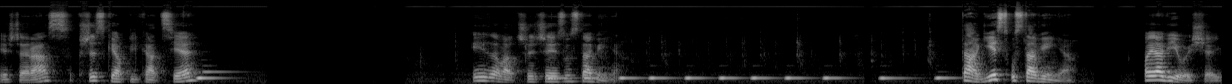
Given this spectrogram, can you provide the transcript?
Jeszcze raz. Wszystkie aplikacje. I zobaczmy, czy jest ustawienia. Tak, jest ustawienia. Pojawiły się.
